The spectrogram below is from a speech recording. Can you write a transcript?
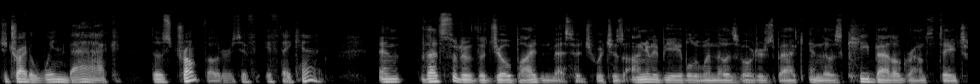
to try to win back those Trump voters if, if they can. And that's sort of the Joe Biden message, which is I'm going to be able to win those voters back in those key battleground states,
